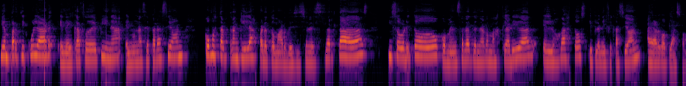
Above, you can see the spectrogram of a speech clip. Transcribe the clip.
y en particular, en el caso de Pina, en una separación, cómo estar tranquilas para tomar decisiones acertadas y sobre todo comenzar a tener más claridad en los gastos y planificación a largo plazo.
